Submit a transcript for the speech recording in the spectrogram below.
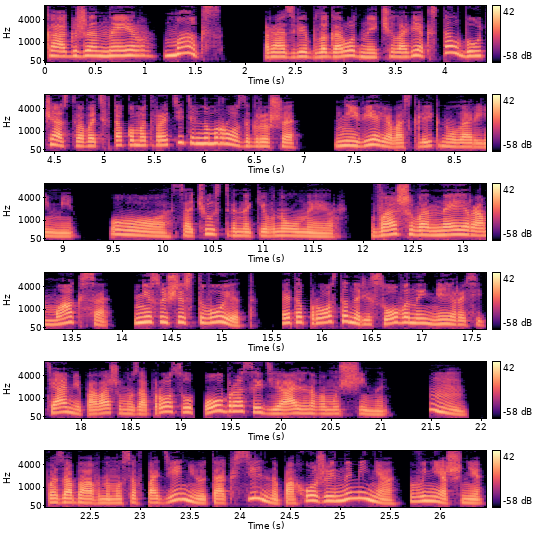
как же Нейр Макс? Разве благородный человек стал бы участвовать в таком отвратительном розыгрыше? Не веря, воскликнула Римми. О, сочувственно кивнул Нейр. Вашего Нейра Макса не существует. Это просто нарисованный нейросетями по вашему запросу образ идеального мужчины. Хм, по забавному совпадению, так сильно похожий на меня внешне.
